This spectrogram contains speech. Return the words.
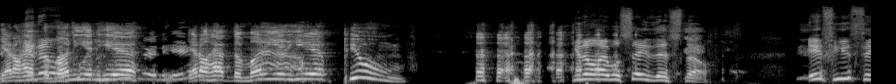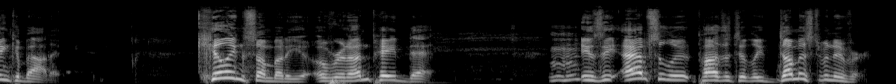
y'all don't have You the money in here? You're in here? Y'all don't have the money in here? Pew! You know, I will say this though. If you think about it, killing somebody over an unpaid debt Mhm. is the absolute, positively dumbest maneuver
